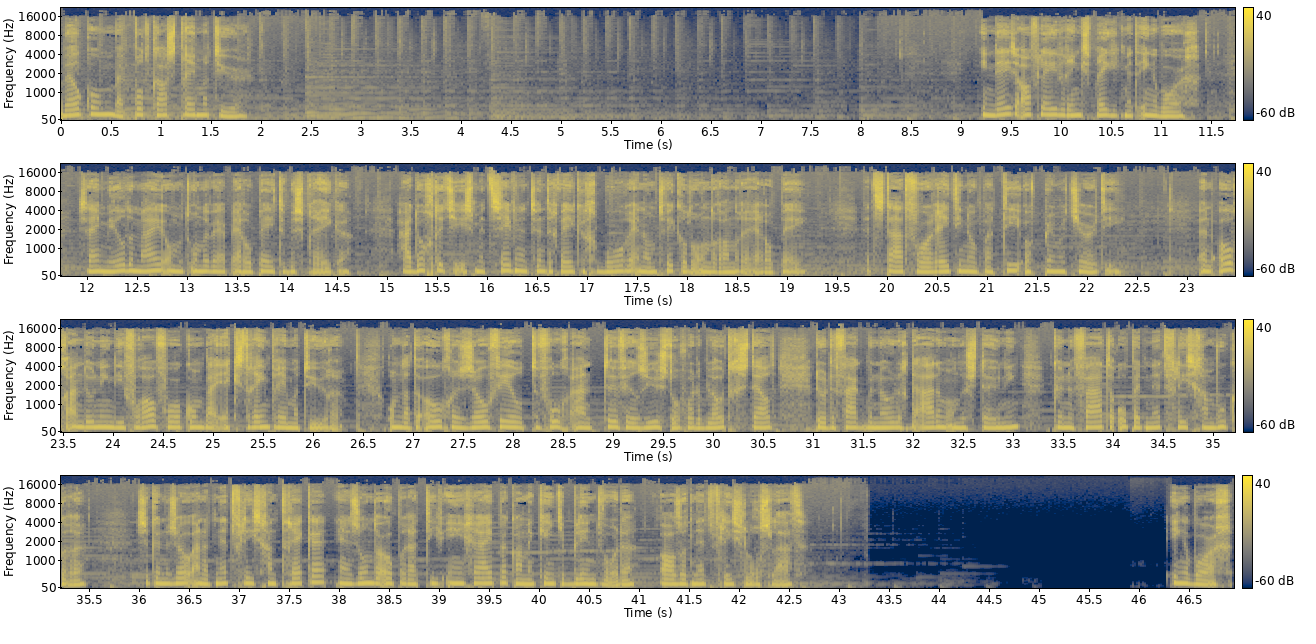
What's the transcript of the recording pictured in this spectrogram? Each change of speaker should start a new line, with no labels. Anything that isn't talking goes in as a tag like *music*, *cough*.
Welkom bij Podcast Prematuur. In deze aflevering spreek ik met Ingeborg. Zij mailde mij om het onderwerp ROP te bespreken. Haar dochtertje is met 27 weken geboren en ontwikkelde onder andere ROP. Het staat voor retinopathie of prematurity. Een oogaandoening die vooral voorkomt bij extreem prematuren. Omdat de ogen zoveel te vroeg aan te veel zuurstof worden blootgesteld door de vaak benodigde ademondersteuning, kunnen vaten op het netvlies gaan woekeren. Ze kunnen zo aan het netvlies gaan trekken en zonder operatief ingrijpen kan een kindje blind worden als het netvlies loslaat. Ingeborg,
